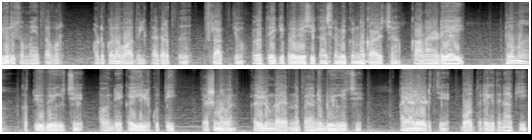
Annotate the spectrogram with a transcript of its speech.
ഈ ഒരു സമയത്ത് അവർ അടുക്കള വാതിൽ തകർത്ത് സ്ലാക്ചോ അകത്തേക്ക് പ്രവേശിക്കാൻ ശ്രമിക്കുന്ന കാഴ്ച കാണാനിടയായി. ടോമ കത്തി ഉപയോഗിച്ച് അവന്റെ കയ്യിൽ കുത്തി. ശേഷം അവൻ കയ്യിലുണ്ടായിരുന്ന പാൻ ഉപയോഗിച്ച് അയാളെ അടിച്ച് ബോധരഹിതനാക്കി.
